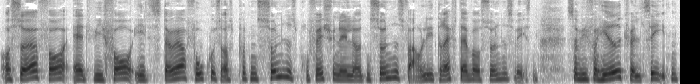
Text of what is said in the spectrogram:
og sørge for, at vi får et større fokus også på den sundhedsprofessionelle og den sundhedsfaglige drift af vores sundhedsvæsen, så vi får hævet kvaliteten,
